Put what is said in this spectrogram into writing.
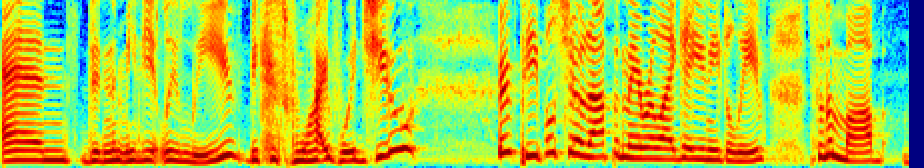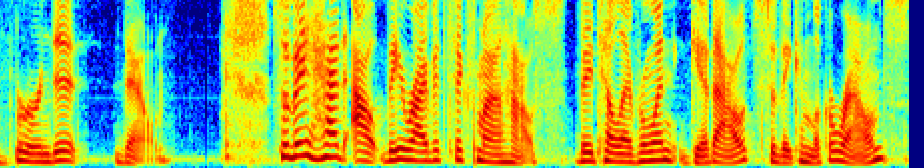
And didn't immediately leave because why would you? if people showed up and they were like, hey, you need to leave. So the mob burned it down. So they head out. They arrive at Six Mile House. They tell everyone get out so they can look around,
